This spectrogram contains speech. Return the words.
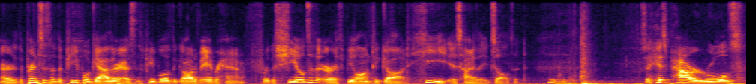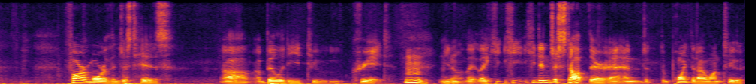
or the princes of the people gather as the people of the God of Abraham. For the shields of the earth belong to God. He is highly exalted. Mm-hmm. So his power rules far more than just his uh, ability to create. Mm-hmm. You know, like, like he, he, he didn't just stop there. And, and the point that I want to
